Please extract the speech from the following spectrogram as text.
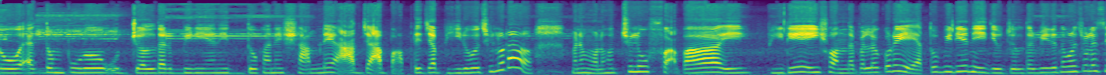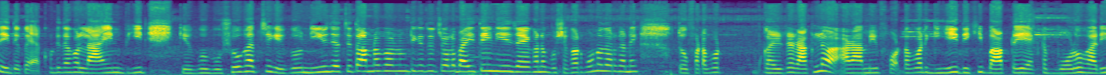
তো একদম পুরো উজ্জ্বলদার বিরিয়ানির দোকানের সামনে। আর যা, বাপরে, যা ভিড় হয়েছিল না? মানে মনে হচ্ছিল বাবা, এই ভিড়ে, এই সন্ধ্যাবেলা করে এত বিরিয়ানি, এই যে উজ্জ্বলদার বিরিয়ানি তোমরা চলেছে এই দেখো, এখনই দেখো লাইন ভিড়। কেউ কেউ বসেও খাচ্ছে, কেউ কেউ নিয়ে যাচ্ছে। তো আমরা ভাবলাম, ঠিক আছে, চলো বাড়িতেই নিয়ে যাই, এখানে বসে খাওয়ার কোনো দরকার নেই। তো ফটাফট গাড়িটা রাখল, আর আমি ফটাফট গিয়েই দেখি, বাপরে, একটা বড় হাড়ি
